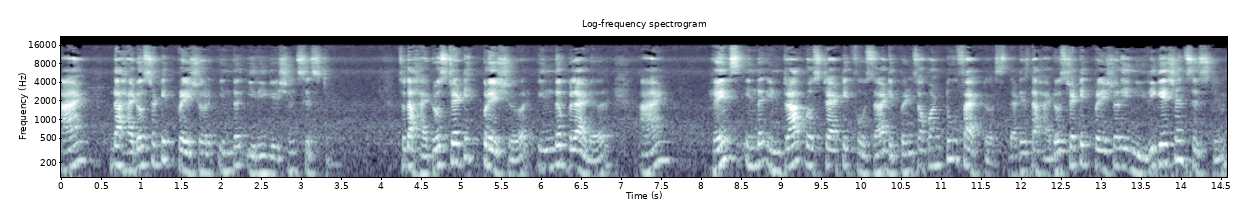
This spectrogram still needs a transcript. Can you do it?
and the hydrostatic pressure in the irrigation system. So the hydrostatic pressure in the bladder and hence in the intraprostatic fossa depends upon two factors that is the hydrostatic pressure in irrigation system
